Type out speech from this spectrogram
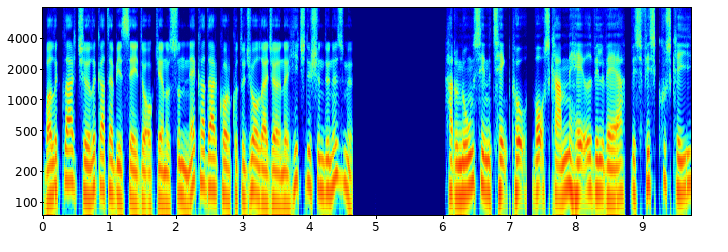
Balıklar çığlık atabilseydi okyanusun ne kadar korkutucu olacağını hiç düşündünüz mü? Har du nogensinde tænkt på, hvor skræmmende havet ville være, hvis fisk kunne skrige?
